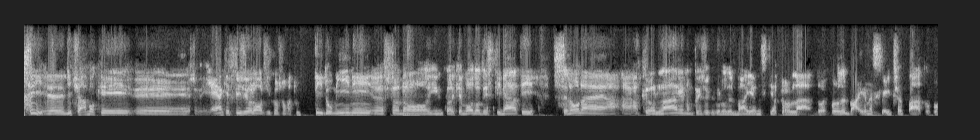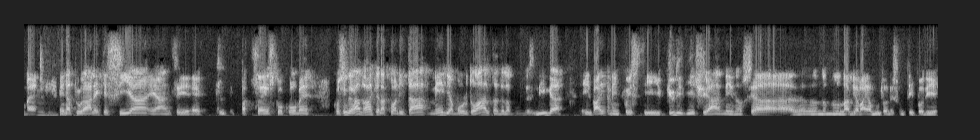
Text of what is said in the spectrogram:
Sì, eh, diciamo che eh, è anche fisiologico, insomma, tutti i domini eh, sono in qualche modo destinati, se non a, a, a, crollare, non penso che quello del Bayern stia crollando, quello del Bayern si è inceppato come mm-hmm. è naturale che sia e anzi è pazzesco come, considerando anche la qualità media molto alta della Bundesliga, il Bayern in questi più di dieci anni non, sia, non abbia mai avuto nessun tipo di,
